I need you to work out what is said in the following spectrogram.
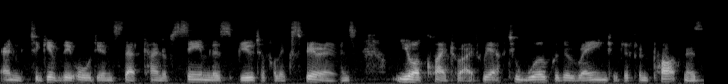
and to give the audience that kind of seamless, beautiful, beautiful experience, you are quite right. We have to work with a range of different partners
